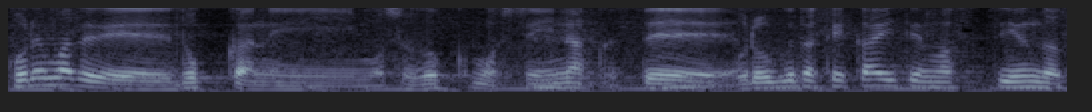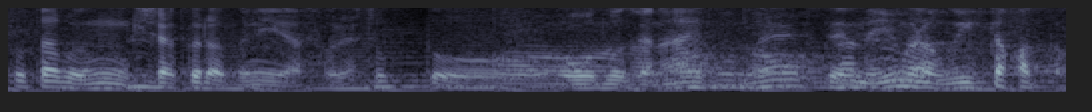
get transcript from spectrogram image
これまでどっかにも所属もしていなくてブログだけ書いてますっていうんだと多分記者クラブに「いやそれはちょっと王道じゃないですね」ってなんで井村君行きたかったの？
